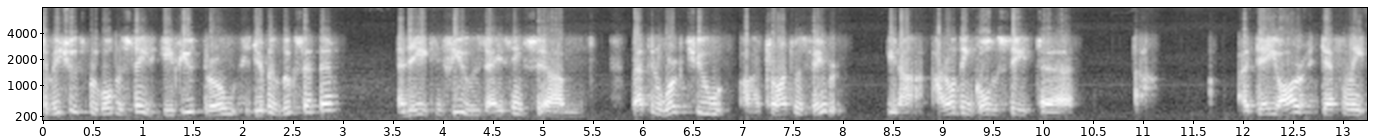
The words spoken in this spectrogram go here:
some issues for Golden State if you throw different looks at them and they get confused. I think um, that can work to uh, Toronto's favor you know, I don't think Golden State. Uh, they are definitely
